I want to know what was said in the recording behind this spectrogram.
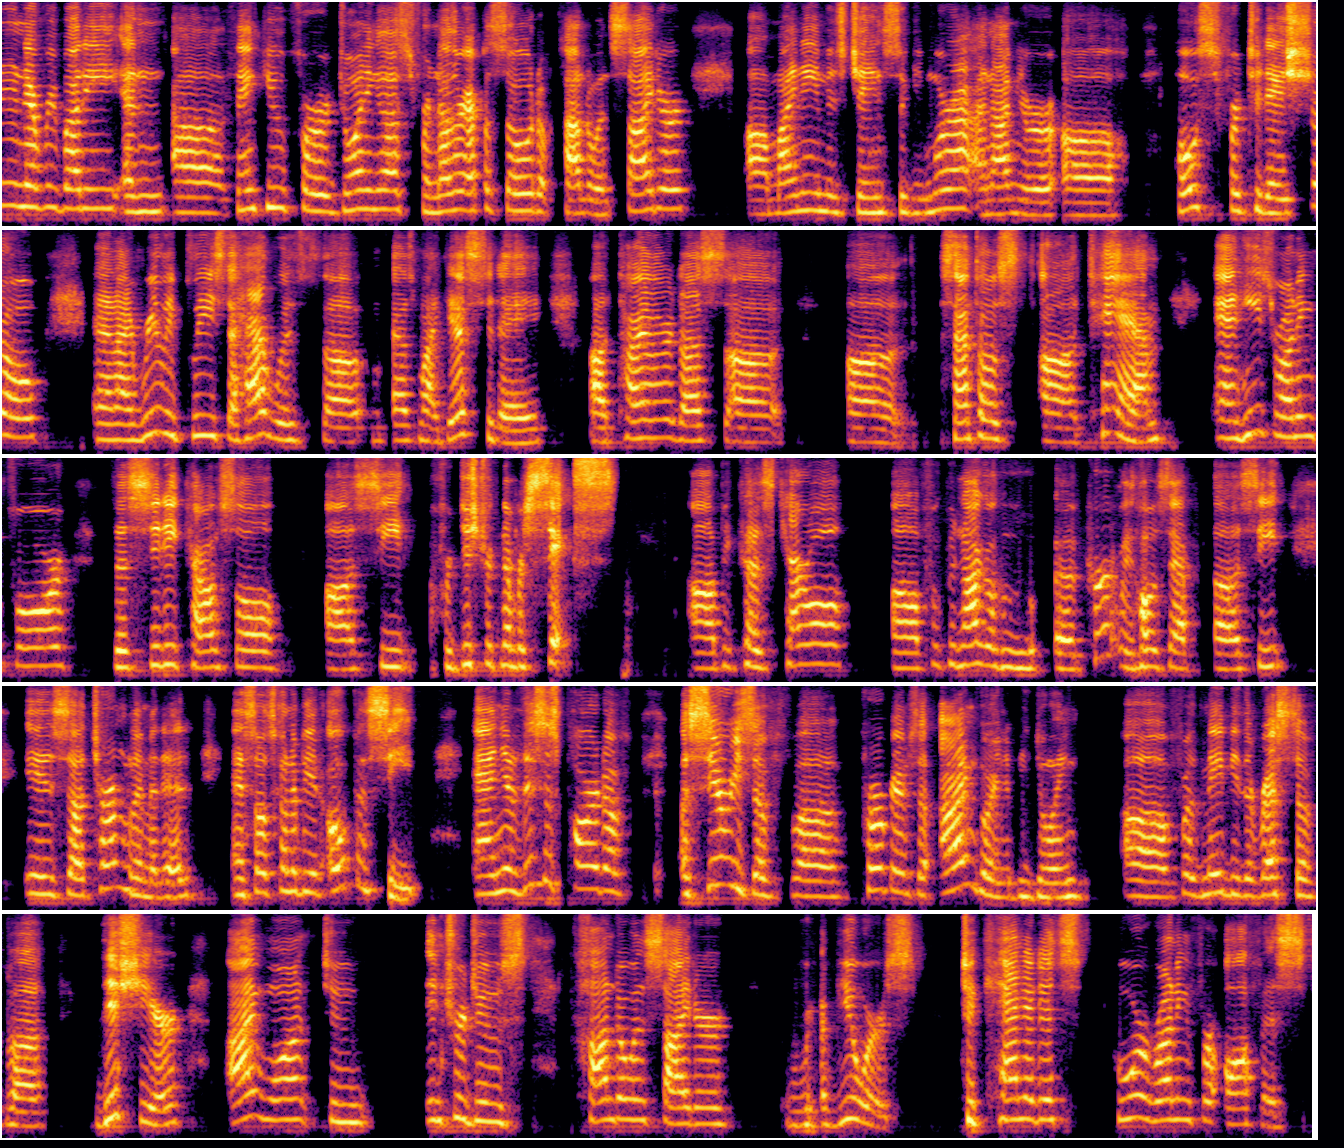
Good afternoon, everybody, and uh, thank you for joining us for another episode of Condo Insider. Uh, my name is Jane Sugimura, and I'm your uh, host for today's show. And I'm really pleased to have with uh, as my guest today uh, Tyler Dos uh, Santos Tam, and he's running for the City Council seat for District Number Six because Carol Fukunaga, who currently holds that seat, is uh, term limited, and so it's going to be an open seat. And you know, this is part of a series of uh, programs that I'm going to be doing uh, for maybe the rest of uh, this year. I want to introduce Condo Insider viewers to candidates who are running for office,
